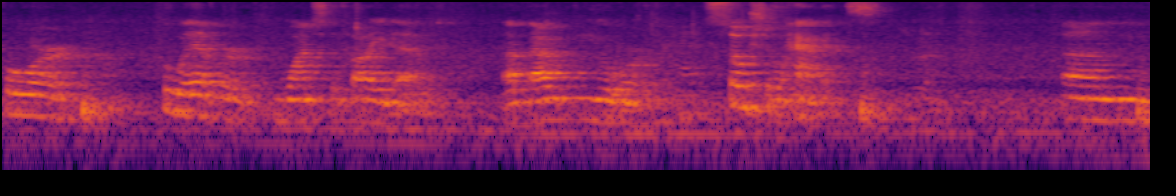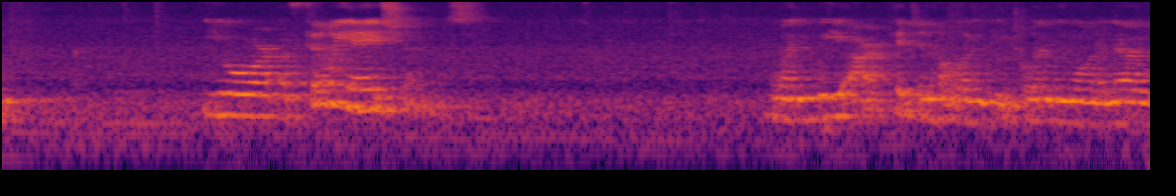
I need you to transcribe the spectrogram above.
for whoever wants to find out about your social habits, um, your affiliations. When we are pigeonholing people and we want to know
